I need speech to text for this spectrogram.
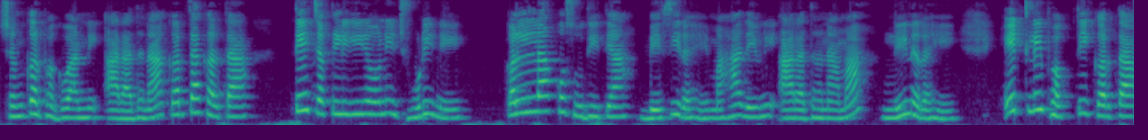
શંકર ભગવાનની આરાધના કરતા કરતા તે ચકલીઓની જોડીને કલાકો સુધી ત્યાં બેસી રહે, મહાદેવની આરાધનામાં લીન રહે. એટલી ભક્તિ કરતા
